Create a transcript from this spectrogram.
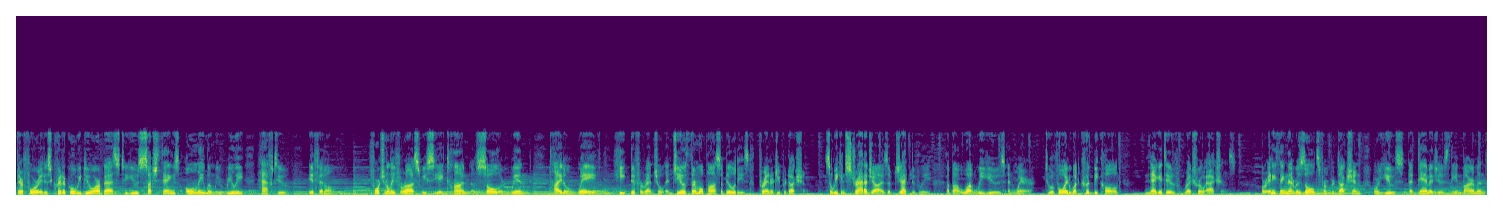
Therefore, it is critical we do our best to use such things only when we really have to, if at all. Fortunately for us, we see a ton of solar, wind, tidal, wave, heat differential, and geothermal possibilities for energy production. So we can strategize objectively about what we use and where to avoid what could be called negative retroactions, or anything that results from production or use that damages the environment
